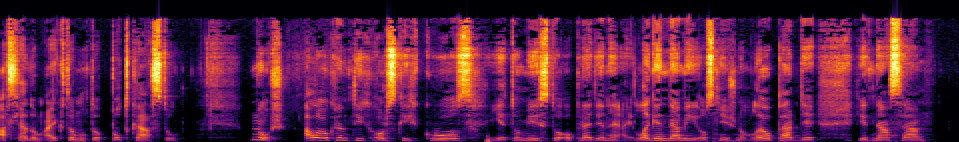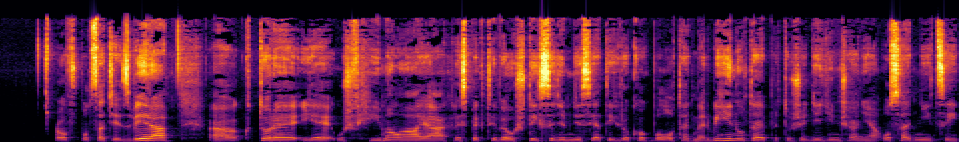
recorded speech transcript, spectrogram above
a vzhľadom aj k tomuto podcastu. Nuž, ale okrem tých horských kôz je to miesto opradené aj legendami o snežnom leoparde. Jedná sa v podstate zviera, ktoré je už v Himalájach, respektíve už v tých 70. rokoch bolo takmer vyhnuté, pretože dedinčania, osadníci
